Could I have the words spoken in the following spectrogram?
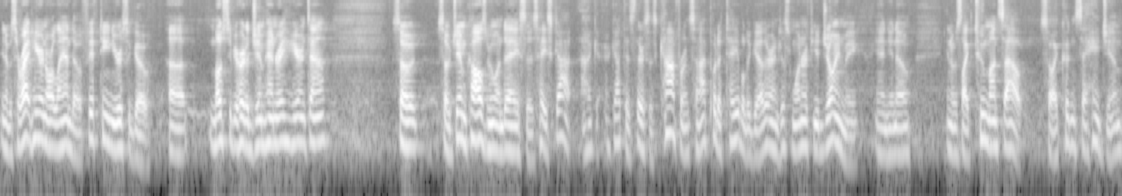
and it was right here in Orlando 15 years ago. Uh, most of you heard of Jim Henry here in town? So, so Jim calls me one day. He says, "Hey Scott, I got this. There's this conference, and I put a table together, and just wonder if you'd join me." And you know, and it was like two months out, so I couldn't say, "Hey Jim,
